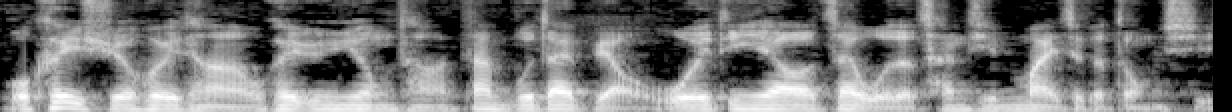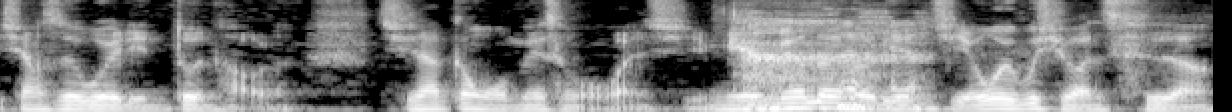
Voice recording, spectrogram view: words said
我可以学会它，我可以运用它，但不代表我一定要在我的餐厅卖这个东西。像是威灵顿好了，其他跟我没什么关系，也没有任何连结，我也不喜欢吃啊。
